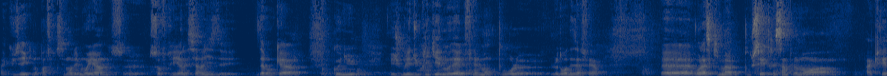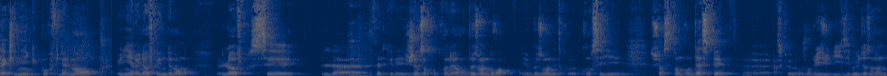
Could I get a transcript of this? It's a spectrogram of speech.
accusés qui n'ont pas forcément les moyens de s'offrir les services d'avocats connus et je voulais dupliquer le modèle finalement pour le, droit des affaires. Euh, voilà ce qui m'a poussé très simplement à, créer la clinique pour finalement unir une offre et une demande. L'offre, c'est le fait que les jeunes entrepreneurs ont besoin de droits et ont besoin d'être conseillés sur un certain nombre d'aspects, euh, parce qu'aujourd'hui ils, évoluent dans un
